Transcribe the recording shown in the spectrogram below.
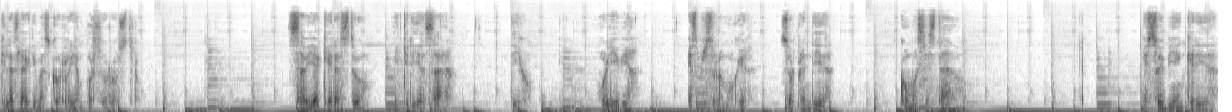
que las lágrimas corrían por su rostro. Sabía que eras tú, mi querida Sara, dijo. Olivia, expresó la mujer, sorprendida. ¿Cómo has estado? Estoy bien, querida.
